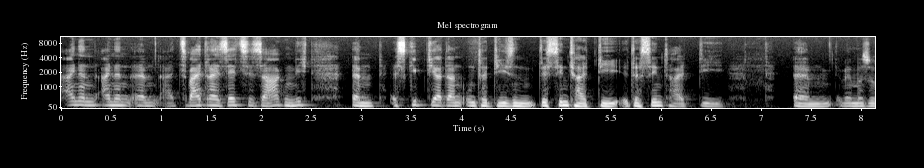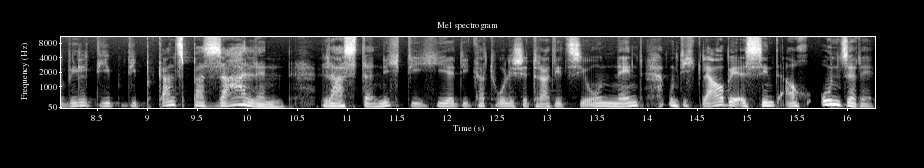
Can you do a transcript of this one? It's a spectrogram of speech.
einen, einen, ähm, zwei, drei Sätze sagen, nicht? Ähm, es gibt ja dann unter diesen, das sind halt die, das sind halt die, ähm, wenn man so will, die, die ganz basalen Laster, nicht die hier die katholische Tradition nennt. Und ich glaube, es sind auch unsere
